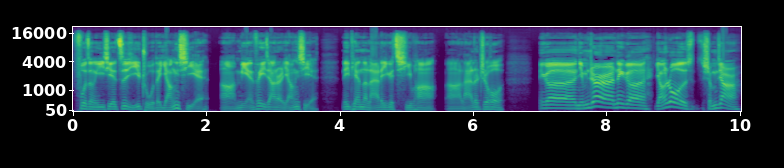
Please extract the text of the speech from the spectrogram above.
附赠一些自己煮的。羊血啊，免费加点羊血。那天呢，来了一个奇葩啊，来了之后，那个你们这儿那个羊肉什么价？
